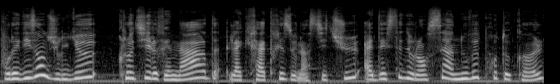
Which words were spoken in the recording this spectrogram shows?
Pour les 10 ans du lieu, Clotilde Reynard, la créatrice de l'Institut, a décidé de lancer un nouveau protocole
